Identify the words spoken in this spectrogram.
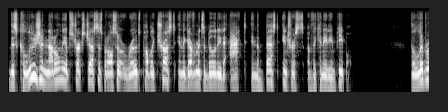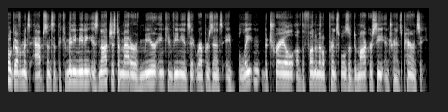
This collusion not only obstructs justice, but also erodes public trust in the government's ability to act in the best interests of the Canadian people. The Liberal government's absence at the committee meeting is not just a matter of mere inconvenience, it represents a blatant betrayal of the fundamental principles of democracy and transparency.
